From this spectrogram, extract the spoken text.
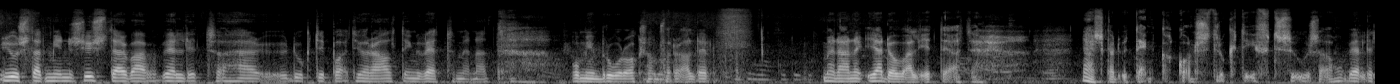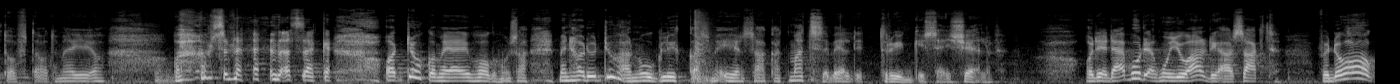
just att min syster var väldigt så här duktig på att göra allting rätt, men att, och min bror också för all del. Medan jag då var lite att när ska du tänka konstruktivt, sa hon väldigt ofta åt mig. Och, och sådana saker. Och då kommer jag ihåg hon sa, men hördu, du har nog lyckats med en sak, att Mats är väldigt trygg i sig själv. Och det där borde hon ju aldrig ha sagt, för då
